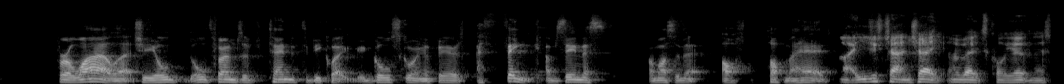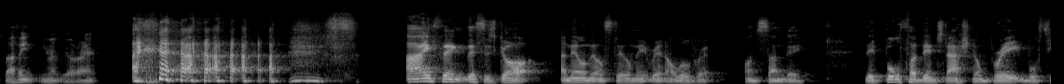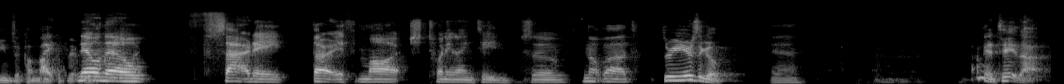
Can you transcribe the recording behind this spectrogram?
for a while. Actually, old old firms have tended to be quite goal scoring affairs. I think I'm saying this. I must admit, off top of my head. Right, you just chatting shit. I'm about to call you out on this, but I think you might be all right. I think this has got a nil-nil stalemate written all over it on Sunday. They've both had the international break. Both teams have come back Right, a bit. nil nil Saturday, 30th March 2019. So not bad. Three years ago. Yeah. I'm going to take that.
